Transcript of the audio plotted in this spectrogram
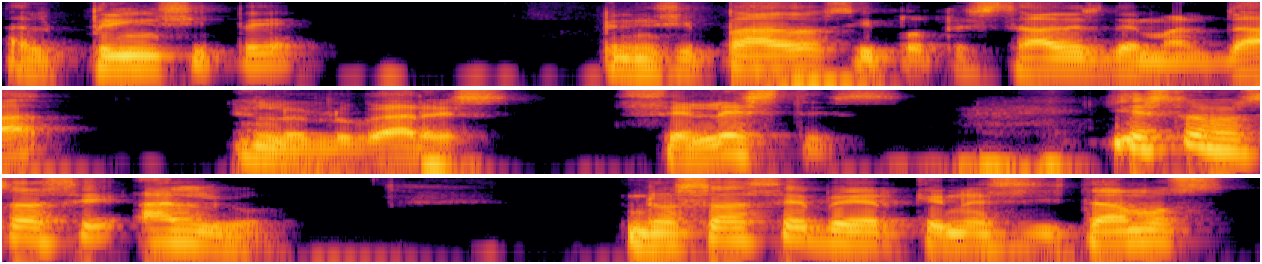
al príncipe, principados y potestades de maldad en los lugares celestes. Y esto nos hace algo, nos hace ver que necesitamos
